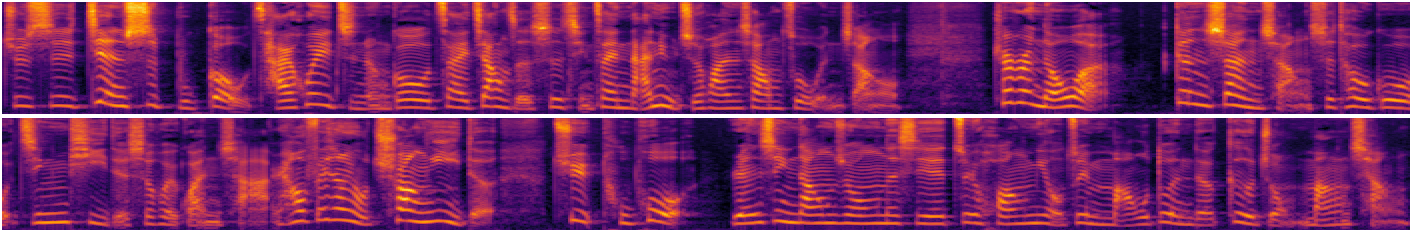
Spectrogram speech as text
就是见识不够，才会只能够在这样子的事情在男女之欢上做文章哦。Trevor Noah。更擅长是透过精辟的社会观察，然后非常有创意的去突破人性当中那些最荒谬、最矛盾的各种盲肠，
